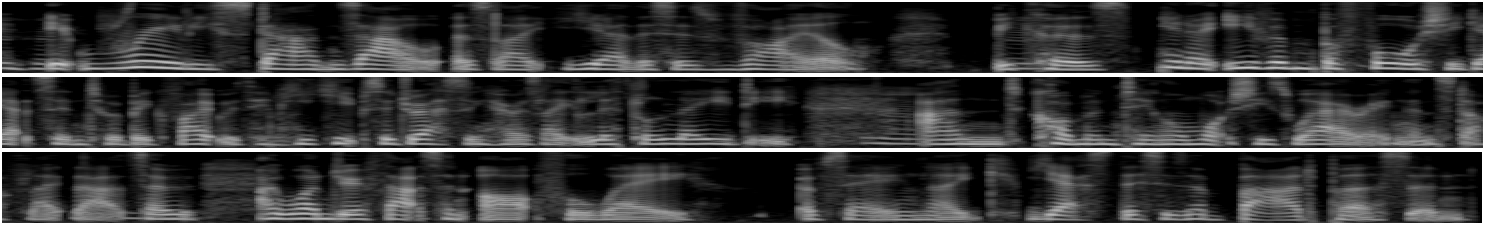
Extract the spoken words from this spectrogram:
Mhm. it really stands out as like, yeah, this is vile. Because, you know, even before she gets into a big fight with him, he keeps addressing her as like little lady Mm. and commenting on what she's wearing and stuff like that. So I wonder if that's an artful way of saying, like, yes, this is a bad person.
